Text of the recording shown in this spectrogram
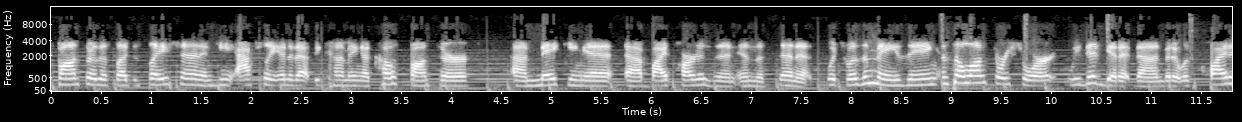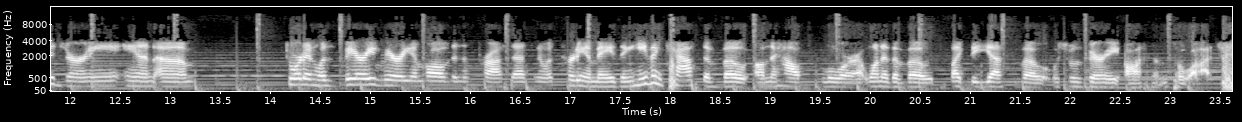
sponsor this legislation, and he actually ended up becoming a co-sponsor, uh, making it uh, bipartisan in the Senate, which was amazing. And so, long story short, we did get it done, but it was quite a journey, and um, Jordan was very, very involved in this process, and it was pretty amazing. He even cast a vote on the House floor at one of the votes, like the yes vote, which was very awesome to watch.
